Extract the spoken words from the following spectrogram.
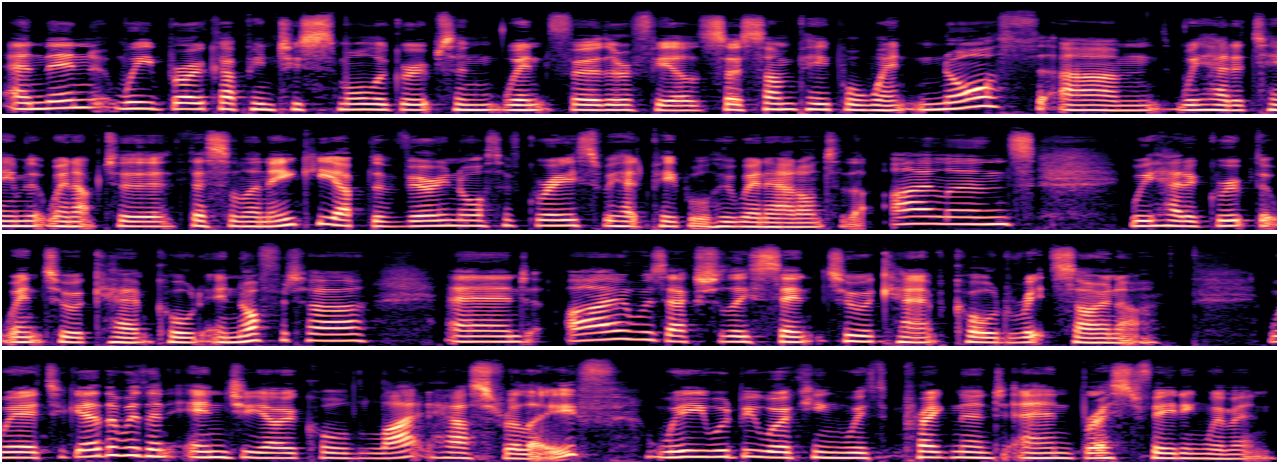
And then we broke up into smaller groups and went further afield. So some people went north. Um, we had a team that went up to Thessaloniki, up the very north of Greece. We had people who went out onto the islands. We had a group that went to a camp called Enophita. And I was actually sent to a camp called Ritsona where together with an NGO called Lighthouse Relief, we would be working with pregnant and breastfeeding women.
